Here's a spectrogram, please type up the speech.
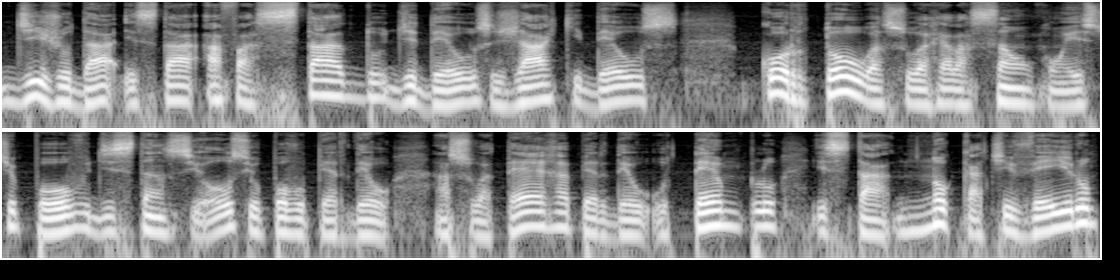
de Judá está afastado de Deus, já que Deus cortou a sua relação com este povo, distanciou-se, o povo perdeu a sua terra, perdeu o templo, está no cativeiro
